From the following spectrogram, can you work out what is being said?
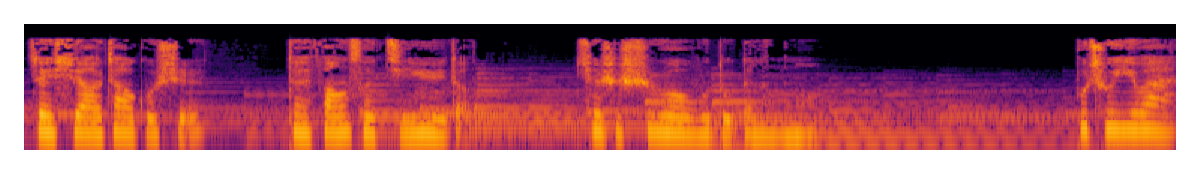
最需要照顾时，对方所给予的，却是视若无睹的冷漠。不出意外，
